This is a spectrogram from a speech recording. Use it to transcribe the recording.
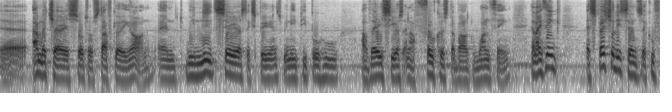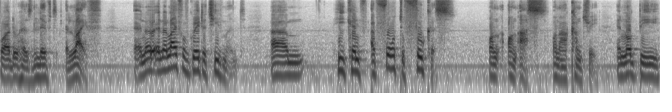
uh, amateurish sort of stuff going on, and we need serious experience. We need people who are very serious and are focused about one thing. And I think, especially since Akufo-Addo has lived a life, and a, and a life of great achievement, um, he can f- afford to focus on, on us, on our country, and not be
